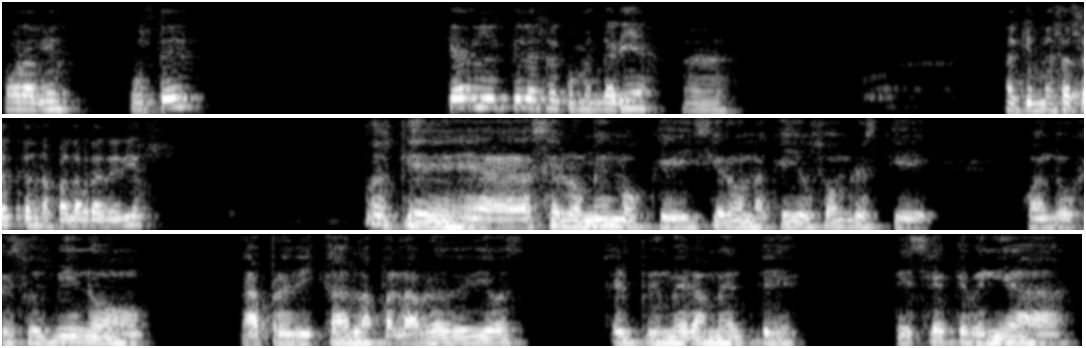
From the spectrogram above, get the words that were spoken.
Ahora bien, ¿usted qué, les recomendaría a, quienes aceptan la palabra de Dios? Pues que hacer lo mismo que hicieron aquellos hombres que cuando Jesús vino a predicar la palabra de Dios, él primeramente decía que venía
